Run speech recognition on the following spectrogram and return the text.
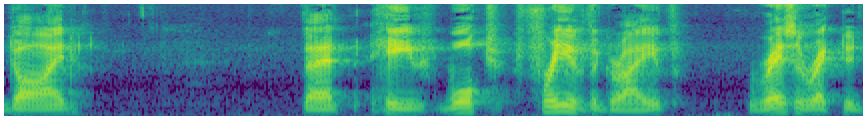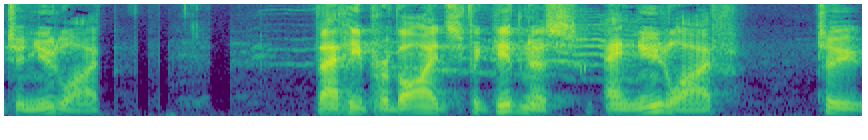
died, that He walked free of the grave, resurrected to new life, that He provides forgiveness and new life to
